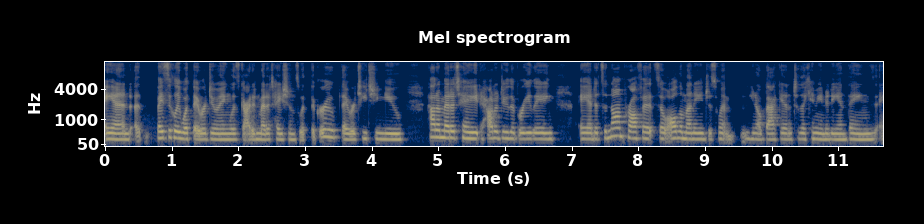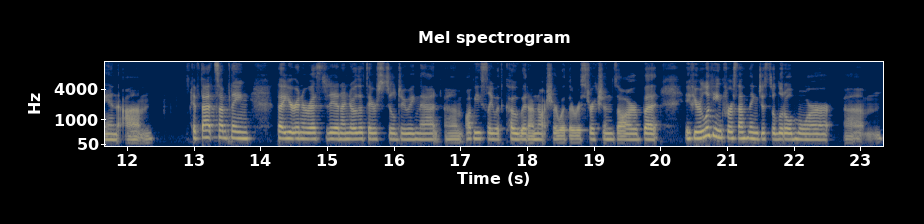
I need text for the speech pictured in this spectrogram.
And uh, basically, what they were doing was guided meditations with the group. They were teaching you how to meditate, how to do the breathing. And it's a nonprofit, so all the money just went, you know, back into the community and things. And um, if that's something that you're interested in, I know that they're still doing that. Um, obviously, with COVID, I'm not sure what the restrictions are, but if you're looking for something just a little more, um,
